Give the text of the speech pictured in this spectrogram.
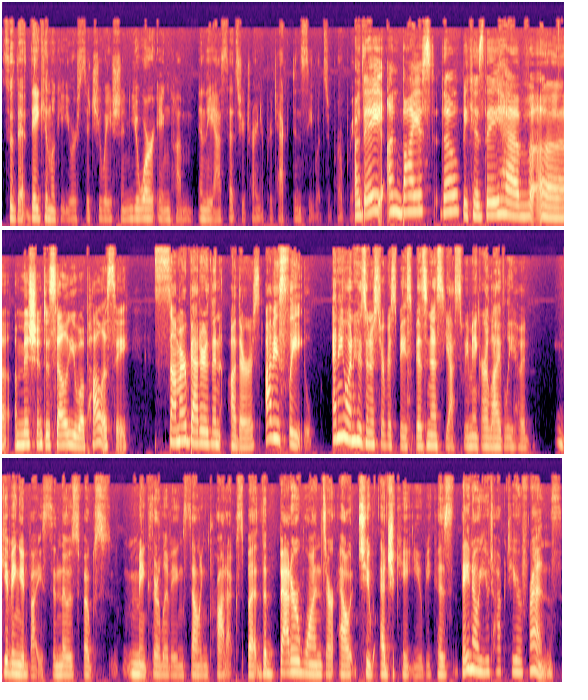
so that they can look at your situation, your income, and the assets you're trying to protect and see what's appropriate. Are they unbiased though? Because they have uh, a mission to sell you a policy. Some are better than others. Obviously, anyone who's in a service based business, yes, we make our livelihood giving advice, and those folks make their living selling products. But the better ones are out to educate you because they know you talk to your friends.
